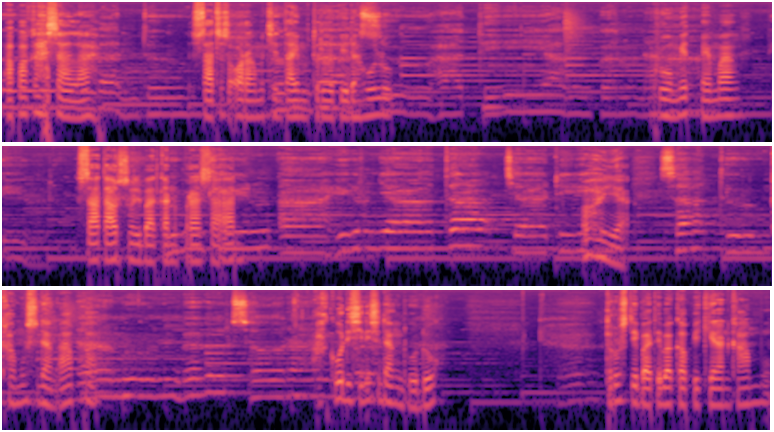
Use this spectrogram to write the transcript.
Apakah salah saat seseorang mencintaimu terlebih dahulu? Rumit memang saat harus melibatkan perasaan. Oh iya, kamu sedang apa? Aku di sini sedang duduk. Terus tiba-tiba kepikiran kamu.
